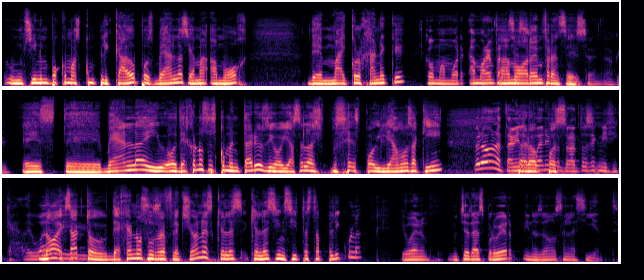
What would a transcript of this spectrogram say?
un cine un poco más complicado, pues véanla, se llama Amor de Michael Haneke. Como amor, amor en francés. Amor en francés. Este, véanla y o déjanos sus comentarios. Digo, ya se las spoileamos aquí. Pero bueno, también pueden pues, encontrar otro significado. Igual no, exacto. Déjenos sus reflexiones. ¿Qué les, ¿Qué les incita esta película? Y bueno, muchas gracias por ver y nos vemos en la siguiente.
